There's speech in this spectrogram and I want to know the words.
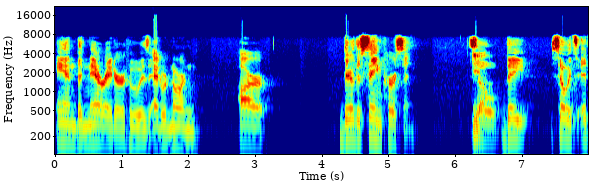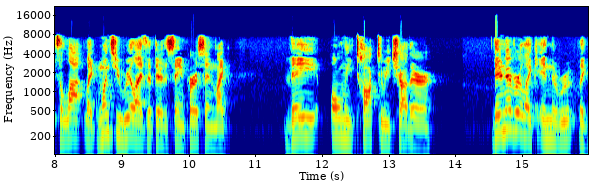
and the narrator who is Edward Norton are they're the same person. So they so it's it's a lot like once you realize that they're the same person, like they only talk to each other. They're never like in the room like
